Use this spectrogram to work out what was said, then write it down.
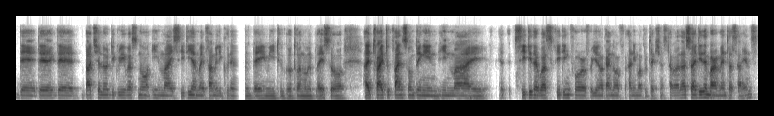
the the the bachelor degree was not in my city, and my family couldn't pay me to go to another place. So I tried to find something in in my city that was fitting for for you know kind of animal protection stuff like that. So I did environmental science.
